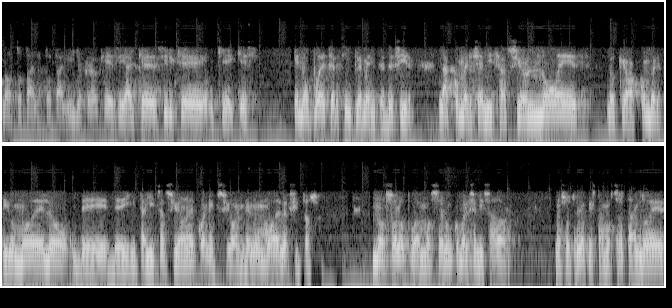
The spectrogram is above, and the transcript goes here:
No, total, total. Y yo creo que sí hay que decir que, que, que, no puede ser simplemente, es decir, la comercialización no es lo que va a convertir un modelo de, de digitalización, de conexión en un modelo exitoso. No solo podemos ser un comercializador, nosotros lo que estamos tratando es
